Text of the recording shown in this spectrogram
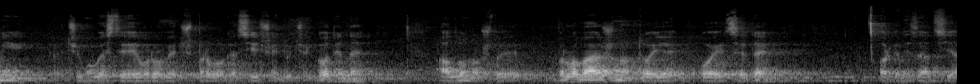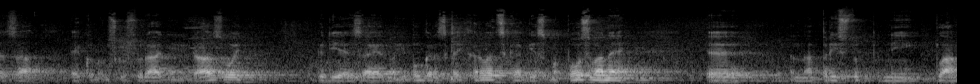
Mi ćemo uvesti euro već 1. siječnja iduće godine, ali ono što je vrlo važno, to je OECD, Organizacija za ekonomsku suradnju i razvoj, gdje je zajedno i Bugarska i Hrvatska, gdje smo pozvane e, na pristupni plan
